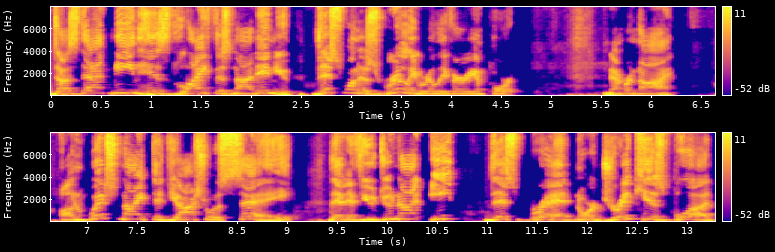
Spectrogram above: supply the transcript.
does that mean his life is not in you? This one is really, really very important. Number nine, on which night did Joshua say that if you do not eat this bread nor drink his blood,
